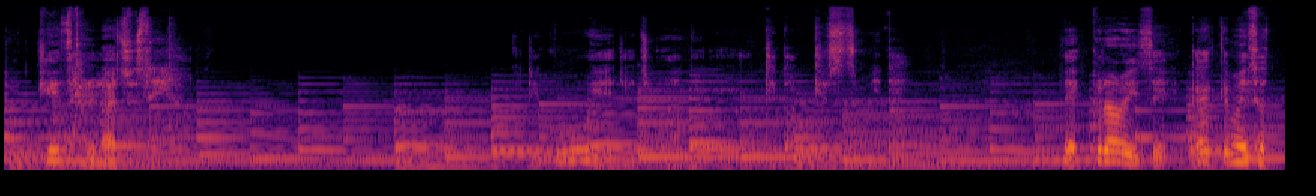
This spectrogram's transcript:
이렇게 잘라주세요. 네, 그럼 이제 깔끔해졌죠?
